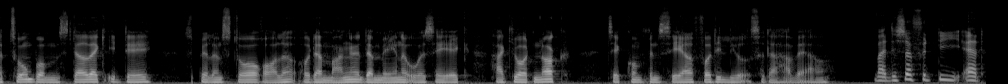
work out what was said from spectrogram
atombomben stadigvæk i dag spiller en stor rolle, og der er mange, der mener, at USA ikke har gjort nok til at kompensere for de lidelser, der har været. Var det så fordi, at,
